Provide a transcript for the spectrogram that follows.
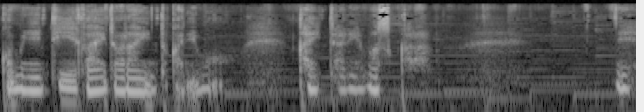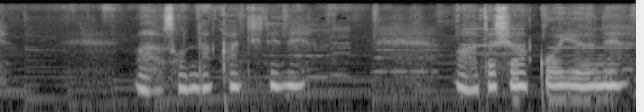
コミュニティガイドラインとかにも書いてありますから。ね。まあそんな感じでね。まあ私はこういうね、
